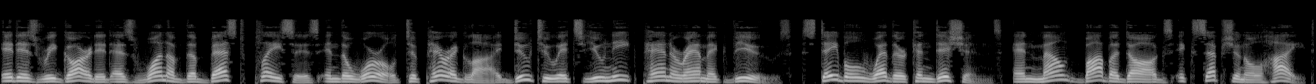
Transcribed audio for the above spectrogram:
It is regarded as one of the best places in the world to paraglide due to its unique panoramic views, stable weather conditions, and Mount Babadağ's exceptional height.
